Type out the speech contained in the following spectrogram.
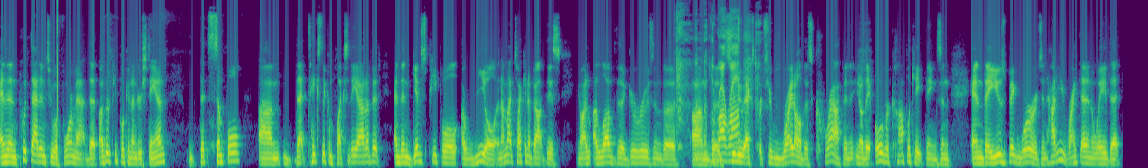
and then put that into a format that other people can understand that's simple um, that takes the complexity out of it and then gives people a real, and I'm not talking about this, you know, I, I love the gurus and the, um, the, the pseudo experts who write all this crap and, you know, they overcomplicate things and, and they use big words. And how do you write that in a way that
